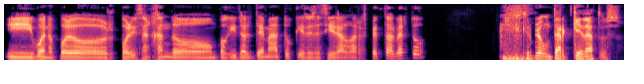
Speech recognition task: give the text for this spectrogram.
Y bueno, por, por ir zanjando un poquito el tema, ¿tú quieres decir algo al respecto, Alberto? Quiero preguntar qué datos.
